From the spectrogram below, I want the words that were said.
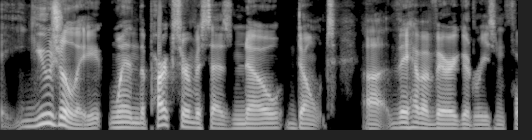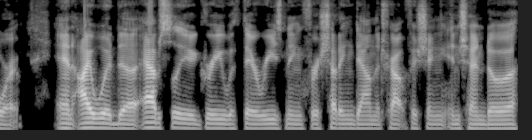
usually when the park service says no don't uh, they have a very good reason for it. And I would uh, absolutely agree with their reasoning for shutting down the trout fishing in Shenandoah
